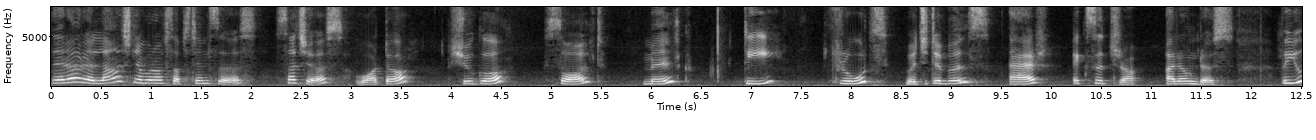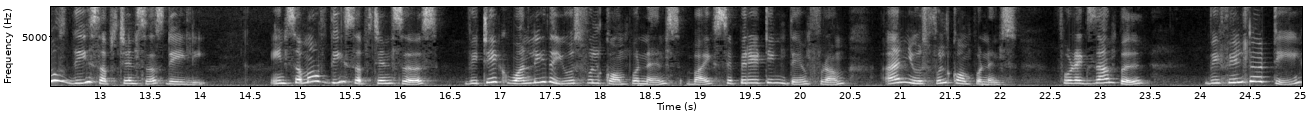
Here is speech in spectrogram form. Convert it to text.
There are a large number of substances such as water, sugar, salt, milk, tea, fruits, vegetables, air, etc. around us. We use these substances daily. In some of these substances, we take only the useful components by separating them from unuseful components. For example, we filter tea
